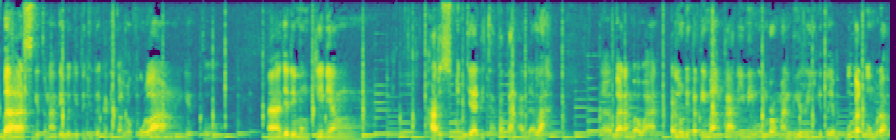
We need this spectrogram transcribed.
bas gitu. Nanti begitu juga ketika lo pulang gitu. Nah jadi mungkin yang harus menjadi catatan adalah uh, barang bawaan. Perlu dipertimbangkan. Ini umroh mandiri gitu ya bukan umroh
